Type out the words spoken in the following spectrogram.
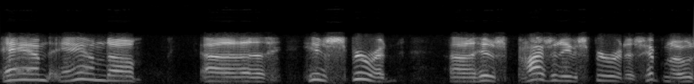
and and uh uh his spirit uh his positive spirit is Hypnos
